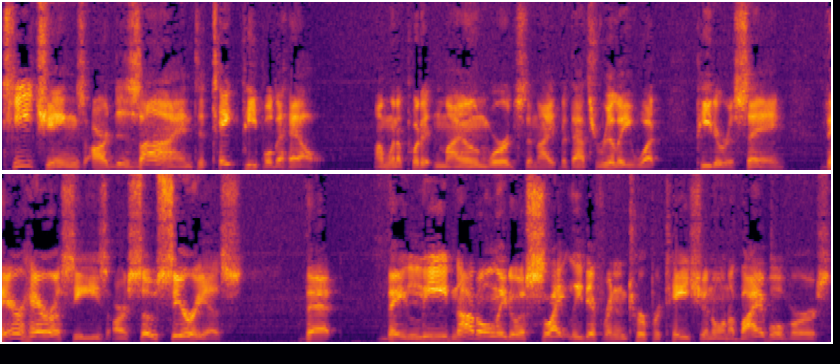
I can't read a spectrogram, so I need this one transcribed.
teachings are designed to take people to hell. I'm going to put it in my own words tonight, but that's really what Peter is saying. Their heresies are so serious that they lead not only to a slightly different interpretation on a Bible verse,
